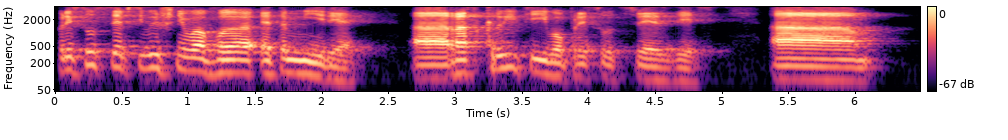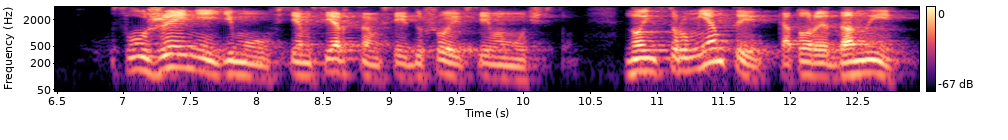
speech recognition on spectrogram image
присутствие Всевышнего в этом мире, раскрытие его присутствия здесь, служение ему всем сердцем, всей душой и всем имуществом. Но инструменты, которые даны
